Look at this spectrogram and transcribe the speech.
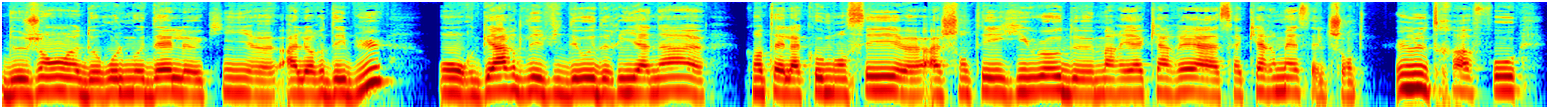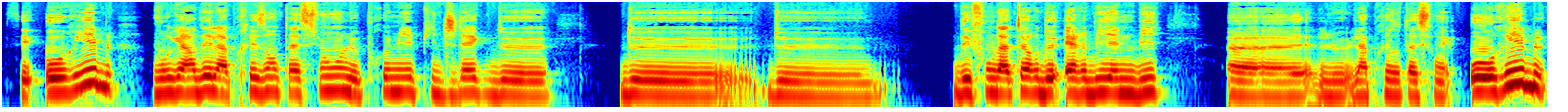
de gens, de rôle modèles qui à leur début, on regarde les vidéos de Rihanna quand elle a commencé euh, à chanter Hero de Maria Carey à sa kermesse, elle chante ultra faux, c'est horrible. Vous regardez la présentation, le premier pitch deck de, de, des fondateurs de Airbnb, euh, la présentation est horrible,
